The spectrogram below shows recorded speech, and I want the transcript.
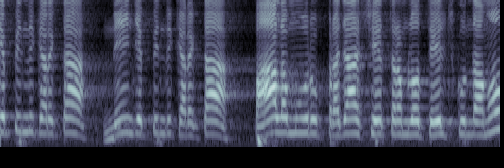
చెప్పింది కరెక్టా? నేను చెప్పింది కరెక్టా? పాలమూరు ప్రజాక్షేత్రంలో తేల్చుకుందాము?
